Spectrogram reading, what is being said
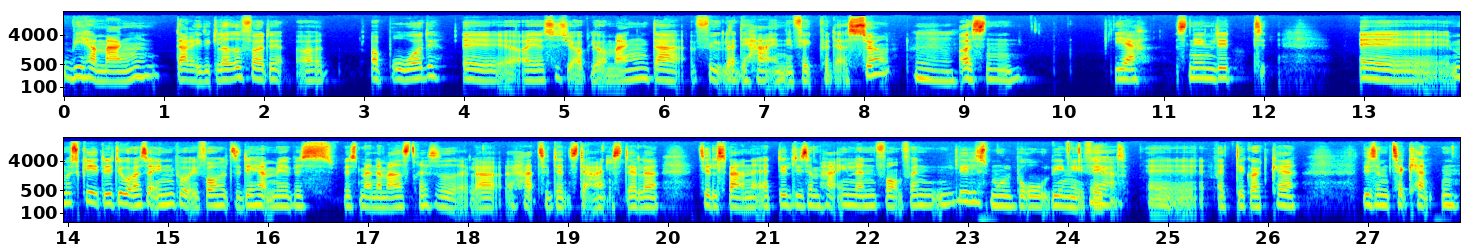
vi har mange, der er rigtig glade for det og, og bruger det. Øh, og jeg synes, jeg oplever mange, der føler, at det har en effekt på deres søvn. Mm. Og sådan, ja, sådan en lidt Øh, måske det, du også er inde på i forhold til det her med, hvis, hvis man er meget stresset, eller har tendens til angst, eller tilsvarende, at det ligesom har en eller anden form for en lille smule beroligende effekt. Ja. Øh, at det godt kan ligesom tage kanten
